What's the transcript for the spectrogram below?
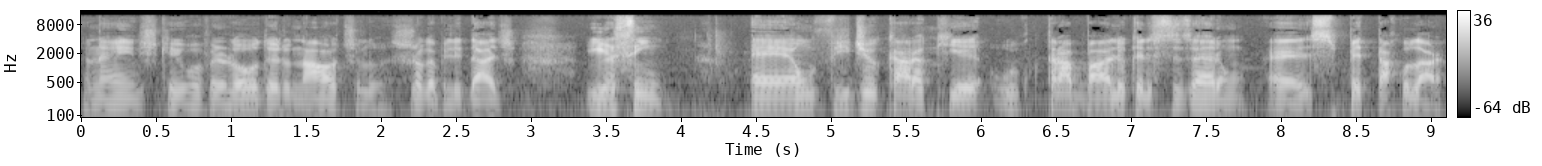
né? Indiquei o Overloader, o Nautilus, jogabilidade. E assim, é um vídeo, cara, que o trabalho que eles fizeram é espetacular.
